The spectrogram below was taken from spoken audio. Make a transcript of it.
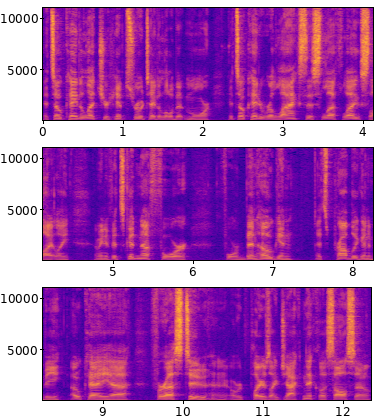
it's okay to let your hips rotate a little bit more. It's okay to relax this left leg slightly. I mean, if it's good enough for for Ben Hogan, it's probably going to be okay uh, for us too, or players like Jack Nicklaus also.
